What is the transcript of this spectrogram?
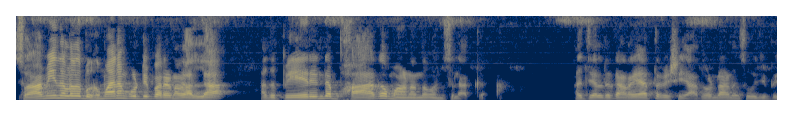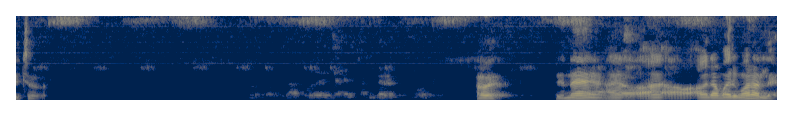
സ്വാമി എന്നുള്ളത് ബഹുമാനം കൂട്ടി പറയണതല്ല അത് പേരിന്റെ ഭാഗമാണെന്ന് മനസ്സിലാക്കുക. അത് ചിലർക്ക് അറിയാത്ത വിഷയം. അതുകൊണ്ടാണ് സൂചിപ്പിച്ചത്. അതെ. പിന്നെ അവന്റെ മരുമോനല്ലേ?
